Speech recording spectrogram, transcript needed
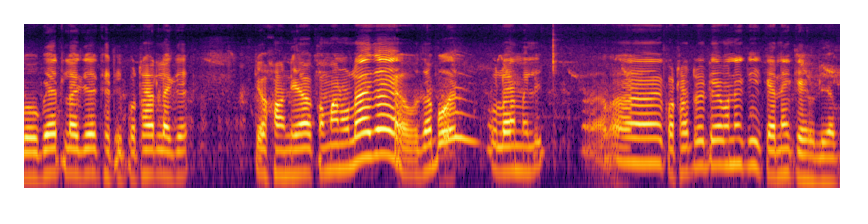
গৰু গাড়ীত লাগে খেতি পথাৰত লাগে তেওঁ সন্ধিয়া অকণমান ওলাই যায় আৰু যাবই ওলাই মেলি। কথাটো এতিয়া মানে কি কেনেকৈ উলিয়াব?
